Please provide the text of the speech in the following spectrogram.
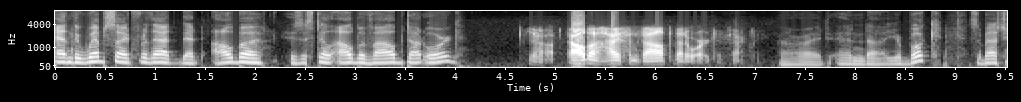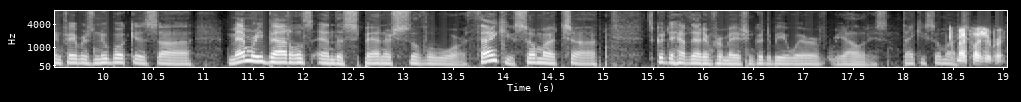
And the website for that, that Alba, is it still albavalb.org? yeah, alba-valb.org exactly. All right. And uh, your book, Sebastiaan Faber's new book, is uh, Memory Battles and the Spanish Civil War. Thank you so much. Uh, it's good to have that information, good to be aware of realities. Thank you so much. My pleasure, Bert.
